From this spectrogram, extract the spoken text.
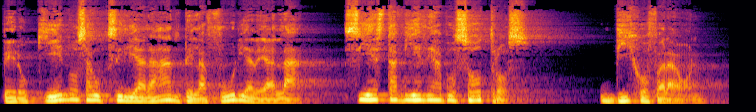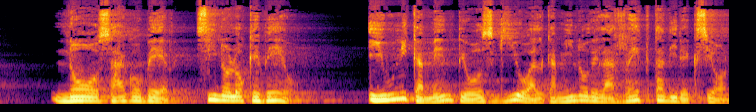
Pero ¿quién os auxiliará ante la furia de Alá si ésta viene a vosotros? Dijo Faraón, no os hago ver sino lo que veo, y únicamente os guío al camino de la recta dirección.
